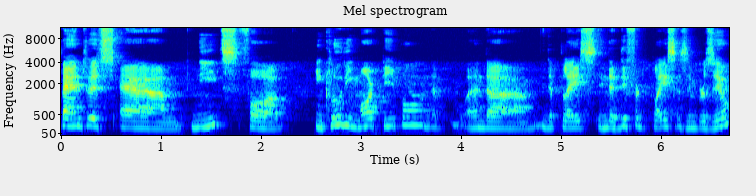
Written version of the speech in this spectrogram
bandwidth um, needs for including more people in the, in the, in the, place in the different places in Brazil.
